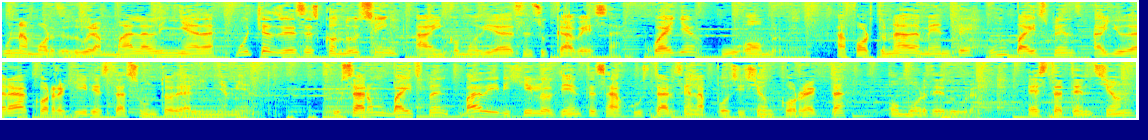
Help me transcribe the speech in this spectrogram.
Una mordedura mal alineada muchas veces conduce a incomodidades en su cabeza, cuello u hombros. Afortunadamente, un Bite ayudará a corregir este asunto de alineamiento. Usar un Bite va a dirigir los dientes a ajustarse en la posición correcta o mordedura. Esta tensión,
